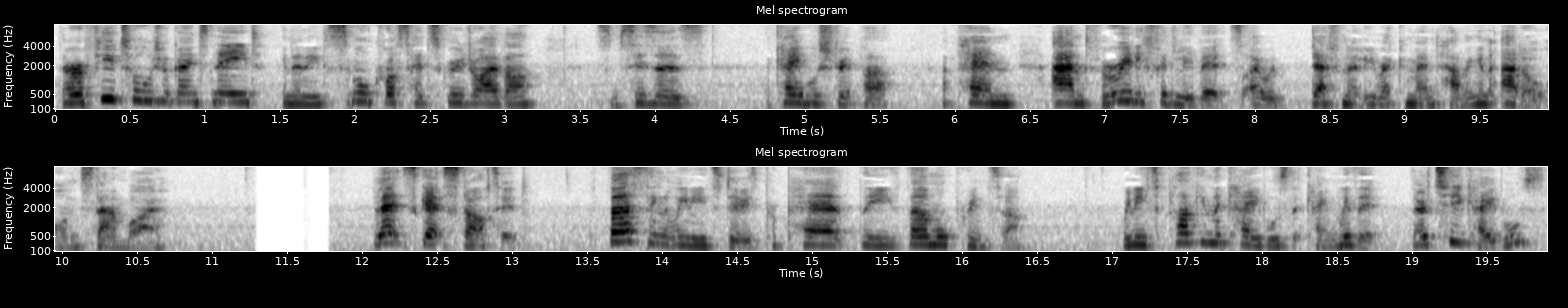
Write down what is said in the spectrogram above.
There are a few tools you're going to need. You're going to need a small crosshead screwdriver, some scissors, a cable stripper, a pen, and for really fiddly bits I would definitely recommend having an adult on standby. Let's get started. The first thing that we need to do is prepare the thermal printer. We need to plug in the cables that came with it. There are two cables.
